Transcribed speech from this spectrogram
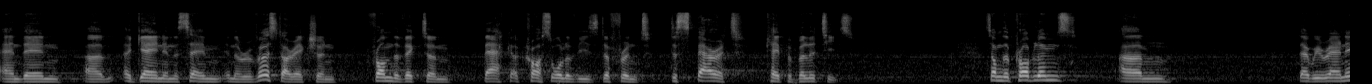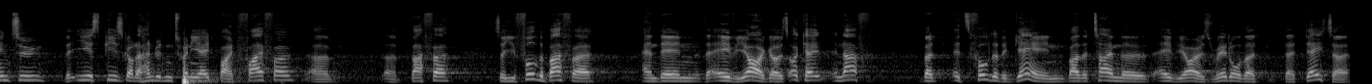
and then uh, again in the same, in the reverse direction, from the victim back across all of these different disparate capabilities. Some of the problems um, that we ran into, the ESP's got 128 byte FIFO uh, uh, buffer. So you fill the buffer and then the AVR goes, okay, enough. But it's filled it again by the time the AVR has read all that, that data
